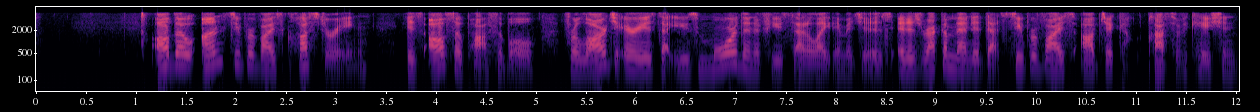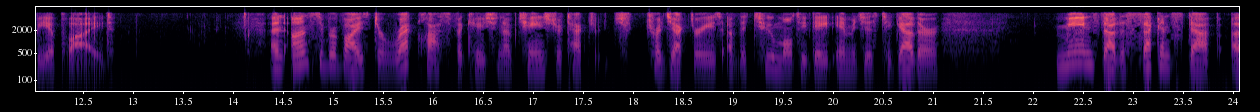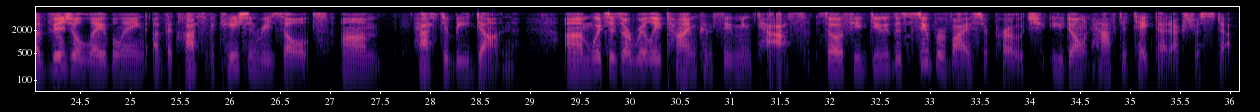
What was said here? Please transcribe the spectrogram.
Although unsupervised clustering is also possible, for large areas that use more than a few satellite images, it is recommended that supervised object classification be applied. An unsupervised direct classification of change trajectories of the two multi-date images together means that a second step of visual labeling of the classification results um, has to be done, um, which is a really time-consuming task. So if you do the supervised approach, you don't have to take that extra step.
